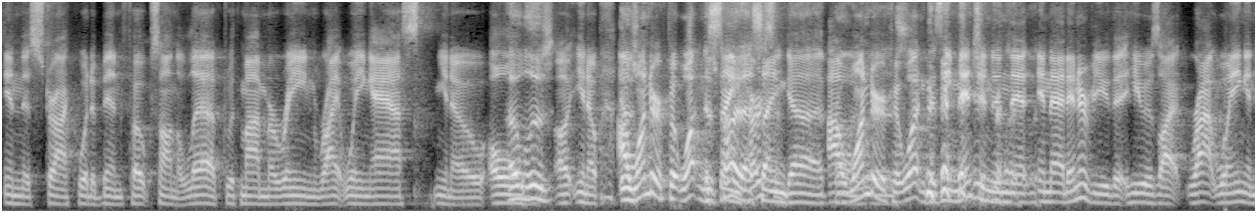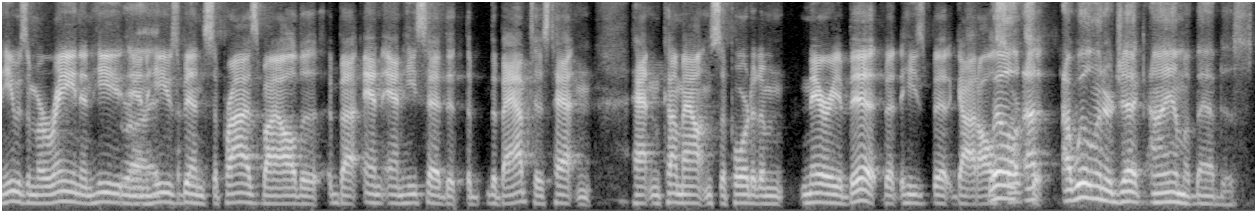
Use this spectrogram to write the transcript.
in this strike would have been folks on the left with my marine right wing ass, you know, old, Oh, well, was- uh, you know. I wonder if it wasn't the it's same that person. same guy I wonder if it was. wasn't because he mentioned in that in that interview that he was like right wing and he was a marine and he and he's been surprised by all the but and and he said that the the Baptist hadn't hadn't come out and supported him nary a bit, but he's been, got all well sorts I, of. I will interject i am a baptist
